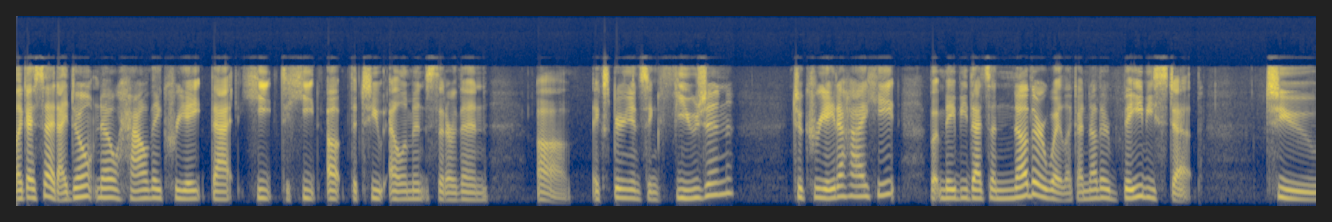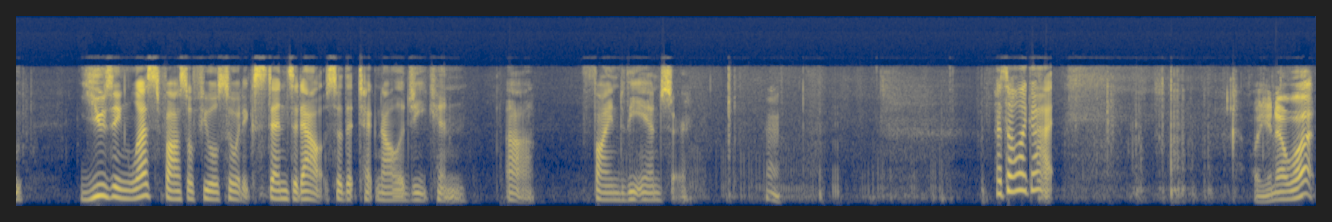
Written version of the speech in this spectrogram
Like I said, I don't know how they create that heat to heat up the two elements that are then uh, experiencing fusion to create a high heat, but maybe that's another way, like another baby step to using less fossil fuels so it extends it out so that technology can uh, find the answer. Hmm. That's all I got. Well, you know what?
